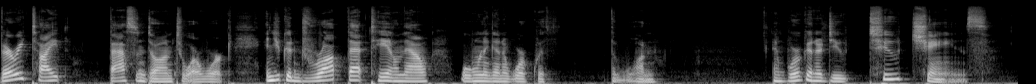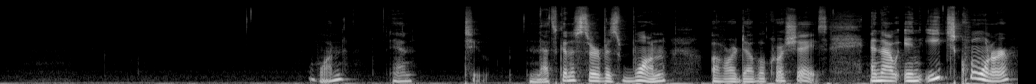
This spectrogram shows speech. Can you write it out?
very tight, fastened on to our work. And you can drop that tail now. We're only going to work with the one. And we're going to do two chains. One and two. And that's going to serve as one of our double crochets. And now in each corner,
